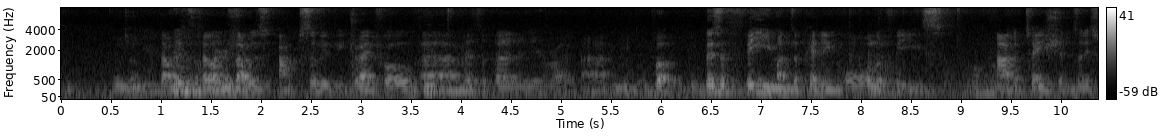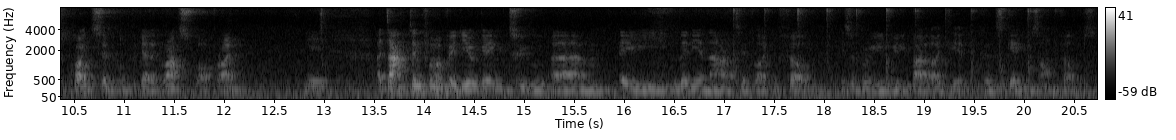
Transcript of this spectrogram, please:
Mhm. that Prince was a film Persia. that was absolutely dreadful. Um, Prince of Persia, yeah, right. uh, but there's a theme underpinning all of these adaptations, and it's quite simple to get a grasp of, right? Yeah. Adapting from a video game to um, a linear narrative like a film is a really, really bad idea because games aren't films.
